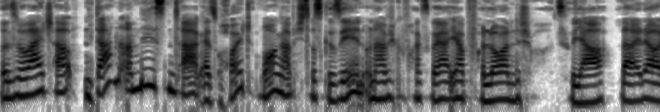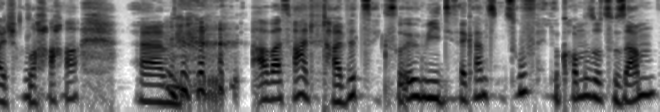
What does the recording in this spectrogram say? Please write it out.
und so weiter. Und dann am nächsten Tag, also heute Morgen habe ich das gesehen und habe ich gefragt, so, ja, ihr habt verloren. Ich war so, ja, leider. Und ich war so, haha. Ähm, aber es war halt total witzig. So irgendwie diese ganzen Zufälle kommen so zusammen.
